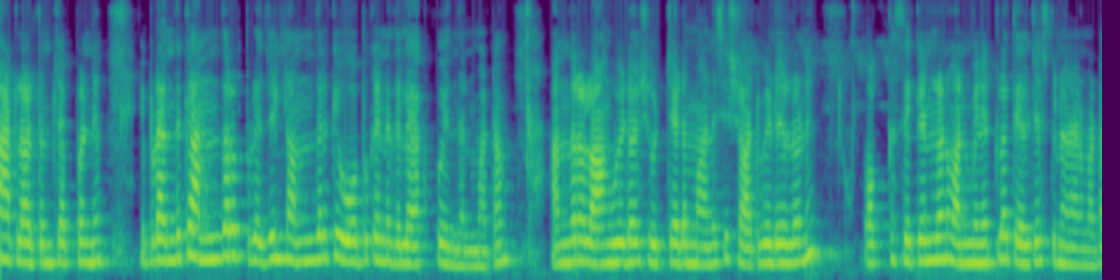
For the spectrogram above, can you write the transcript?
మాట్లాడతాం చెప్పండి. ఇప్పుడు అందుకే అందరూ ప్రజెంట్ అందరికీ ఓపిక అనేది లేకపోయిందనమాట అందరూ లాంగ్ వీడియో షూట్ చేయడం మానేసి షార్ట్ వీడియోలోని ఒక్క సెకండ్లోని వన్ మినిట్లో తేల్చేస్తున్నాను అనమాట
